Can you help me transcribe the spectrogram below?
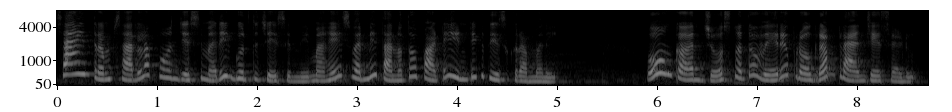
సాయంత్రం సరళ ఫోన్ చేసి మరీ గుర్తు చేసింది మహేశ్వరిని తనతో పాటే ఇంటికి తీసుకురమ్మని. ఓంకార్ జ్యోత్స్నతో వేరే ప్రోగ్రాం ప్లాన్ చేశాడు.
